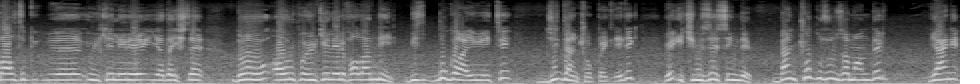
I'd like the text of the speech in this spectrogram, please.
Baltık e, ülkeleri ya da işte Doğu Avrupa ülkeleri falan değil. Biz bu galibiyeti cidden çok bekledik ve içimize sindi. Ben çok uzun zamandır yani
